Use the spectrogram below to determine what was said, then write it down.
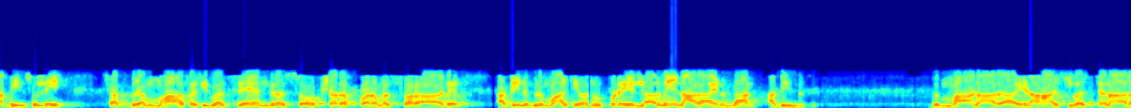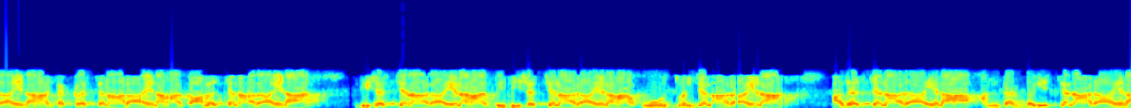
அப்படின்னு சொல்லி சப்ரம்மா சசிவசேந்திர சோக்ஷர பரமஸ்வராடு அப்படின்னு பிரம்மா சிவன் உட்பட எல்லாருமே நாராயணன் தான் அப்படின்னு இருக்கு பிரம்மா நாராயண சிவச்ச நாராயண சக்கரச்ச நாராயண காலச்ச நாராயண திசச்ச நாராயண விதிஷச்ச நாராயண ஊர்துவஞ்ச நாராயண அதச்ச நாராயண அந்தர்பகிஷ்ட நாராயண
